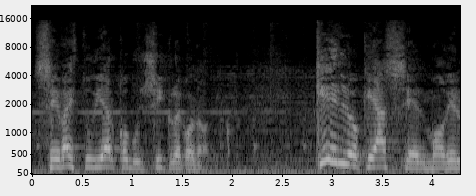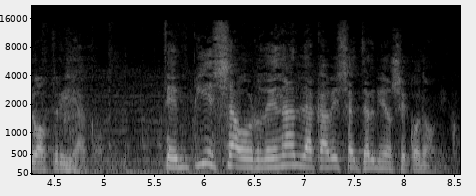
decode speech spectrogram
Se va a estudiar como un ciclo económico. ¿Qué es lo que hace el modelo austríaco? Te empieza a ordenar la cabeza en términos económicos.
